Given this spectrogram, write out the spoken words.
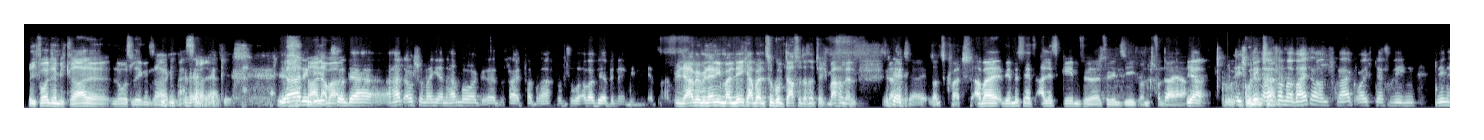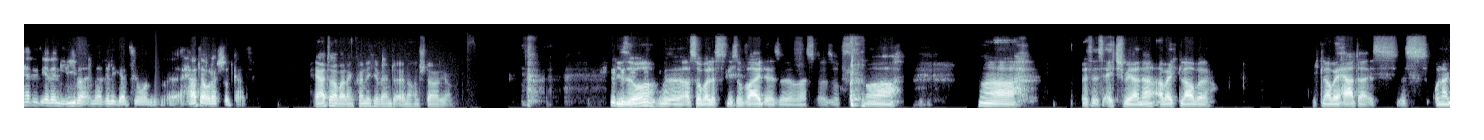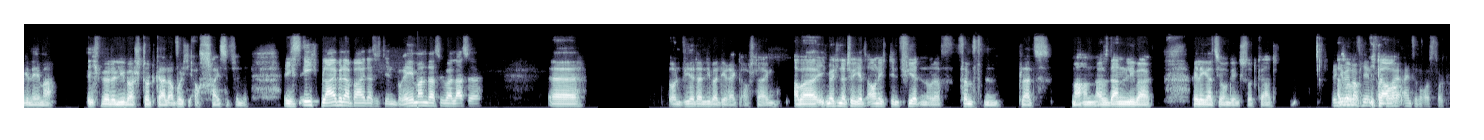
Ich wollte nämlich gerade loslegen und sagen, ja, den Nein, gibt's und der hat auch schon mal hier in Hamburg äh, Zeit verbracht und so, aber wir benennen ihn jetzt mal. Ja, wir benennen ihn mal nicht, aber in Zukunft darfst du das natürlich machen, denn das ist ja sonst Quatsch. Aber wir müssen jetzt alles geben für, für den Sieg und von daher. Ja, gut, ich springe einfach mal weiter und frage euch deswegen, wen hättet ihr denn lieber in der Relegation? Äh, Hertha oder Stuttgart? Hertha, aber dann könnte ich eventuell noch ins Stadion. Wieso? Äh, ach so, weil es nicht so weit ist oder was? Also, oh, oh, es ist echt schwer, ne? Aber ich glaube, ich glaube, Hertha ist, ist unangenehmer. Ich würde lieber Stuttgart, obwohl ich die auch scheiße finde. Ich, ich bleibe dabei, dass ich den Bremern das überlasse äh, und wir dann lieber direkt aufsteigen. Aber ich möchte natürlich jetzt auch nicht den vierten oder fünften Platz machen. Also dann lieber Relegation gegen Stuttgart. Wir also, gewinnen auf jeden Fall 3-1 in Rostock.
